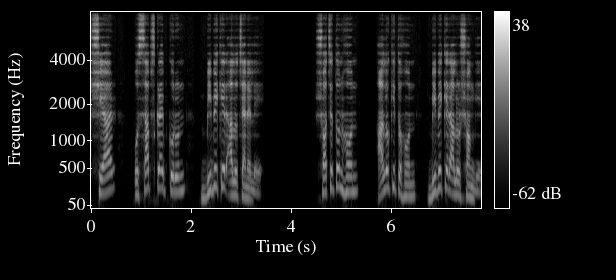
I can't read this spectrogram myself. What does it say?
শেয়ার ও সাবস্ক্রাইব করুন বিবেকের আলো চ্যানেলে। সচেতন হন, আলোকিত হন বিবেকের আলোর সঙ্গে।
